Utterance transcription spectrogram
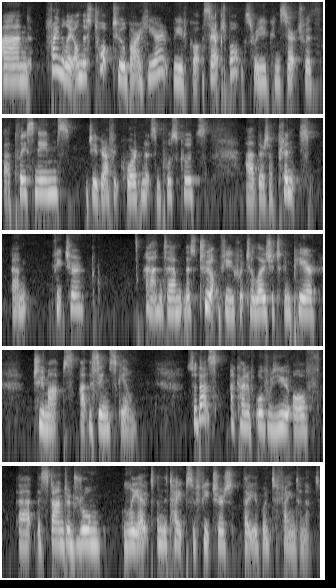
And finally, on this top toolbar here, we've got a search box where you can search with uh, place names, geographic coordinates and postcodes. Uh, there's a print um, feature and um, this two up view, which allows you to compare two maps at the same scale. So that's a kind of overview of uh, the standard Roam layout and the types of features that you're going to find in it.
